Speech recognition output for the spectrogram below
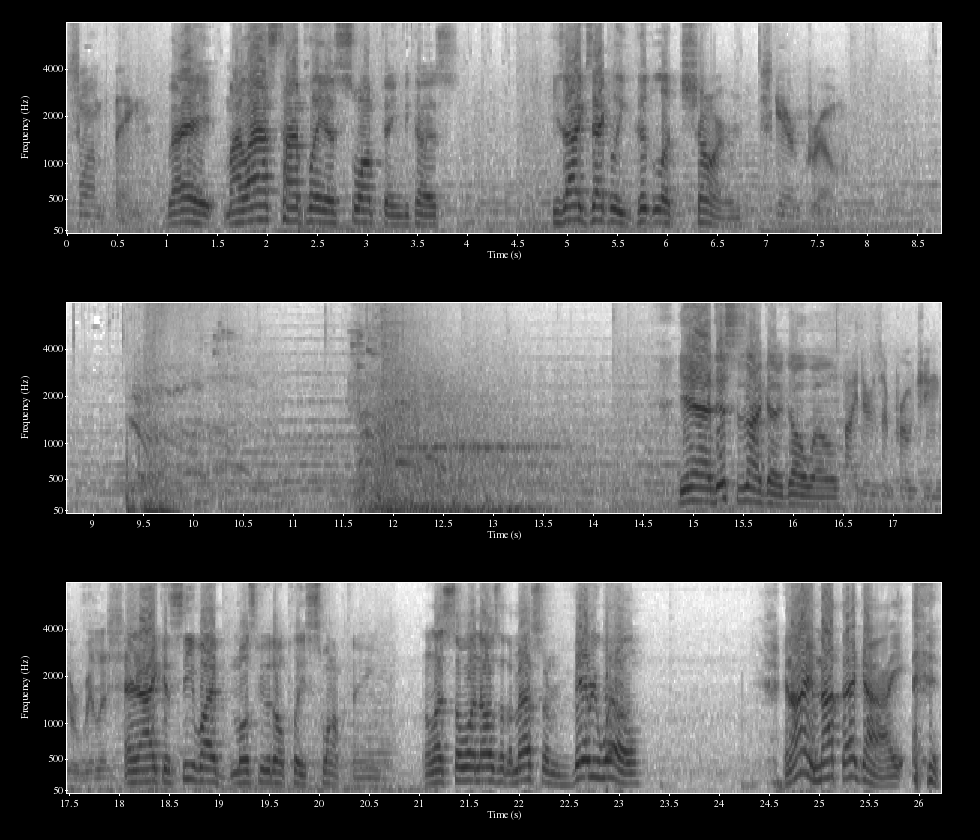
Swamp Thing. but hey, my last time playing as Swamp Thing because he's not exactly good luck charm. Scarecrow. Yeah, this is not gonna go well. Fighters approaching Gorilla City. And I can see why most people don't play Swamp Thing. Unless someone knows to master very well. And I am not that guy.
